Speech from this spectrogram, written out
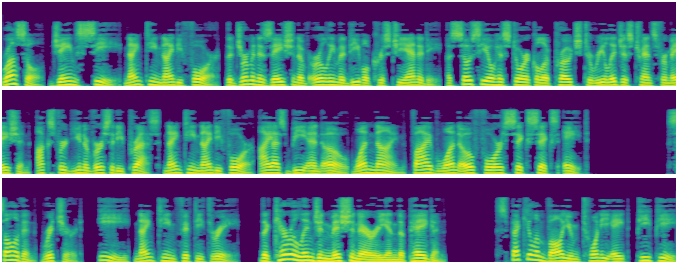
Russell, James C. 1994, the Germanization of Early Medieval Christianity, A Socio-Historical Approach to Religious Transformation, Oxford University Press 1994, ISBN 0-19-510466-8. Sullivan, Richard. E. 1953. The Carolingian Missionary and the Pagan. Speculum Volume 28, pp.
